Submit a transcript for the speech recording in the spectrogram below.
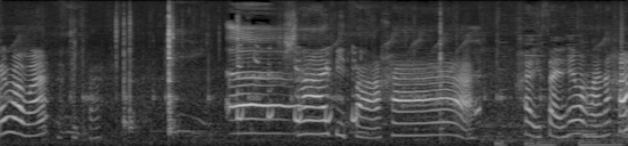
ให้หมามาปิดไฟใช่ปิดฝาค่ะ ไข่ใส่ให้หมามานะคะ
